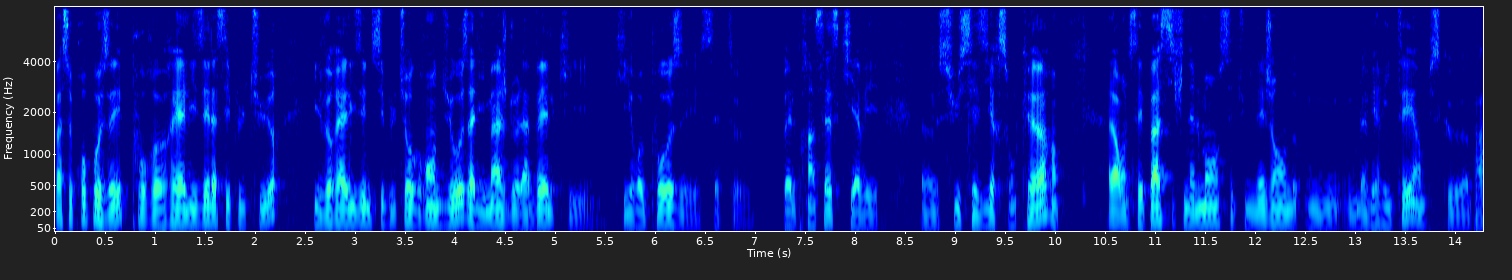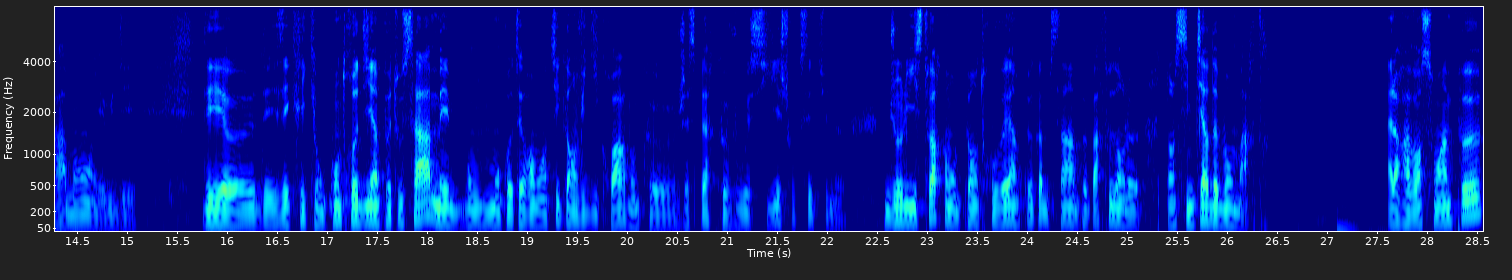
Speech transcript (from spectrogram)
va se proposer pour réaliser la sépulture. Il veut réaliser une sépulture grandiose à l'image de la belle qui, qui repose et cette belle princesse qui avait su saisir son cœur. Alors, on ne sait pas si finalement c'est une légende ou, la vérité, hein, puisque apparemment il y a eu des euh, des, écrits qui ont contredit un peu tout ça, mais bon, mon côté romantique a envie d'y croire, donc euh, j'espère que vous aussi, et je trouve que c'est une, jolie histoire comme on peut en trouver un peu comme ça, un peu partout dans le, cimetière de Montmartre. Alors avançons un peu,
